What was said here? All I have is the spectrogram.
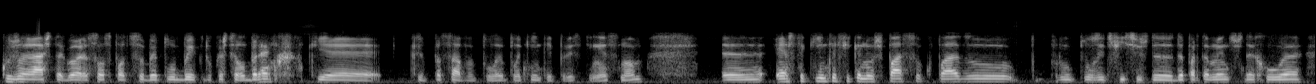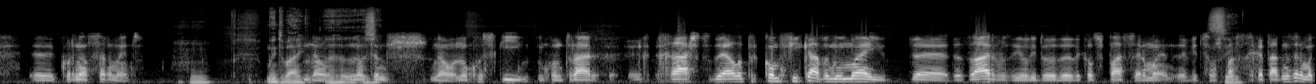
cujo arrasto agora só se pode saber pelo beco do Castelo Branco, que é que passava pela, pela quinta e por isso tinha esse nome. Uh, esta quinta fica no espaço ocupado por, pelos edifícios de, de, apartamentos da rua uh, Coronel Sarmento. Uhum. Muito bem. Não, uh, não, temos, não, não consegui encontrar rastro dela, porque como ficava no meio da, das árvores e ali do, do, daquele espaço, era uma, havia de ser um espaço recatado, mas era uma,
